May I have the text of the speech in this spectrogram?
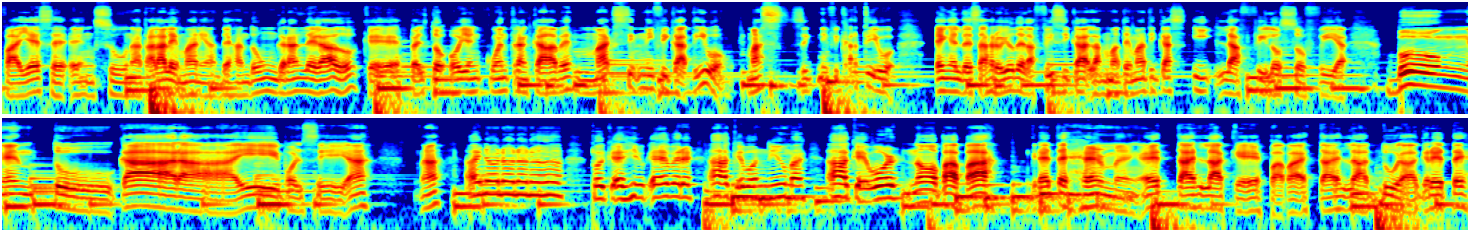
fallece en su natal Alemania, dejando un gran legado que expertos hoy encuentran cada vez más significativo, más significativo en el desarrollo de la física, las matemáticas y la filosofía. ¡Boom! En tu cara. Ahí por si, ¿ah? ¿Ah? Ay, no, no, no, no. Porque Hugh Everett. Ah, que Von Newman. Ah, que Bohr. No, papá. Grete Herman. Esta es la que es, papá. Esta es la dura. Grete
